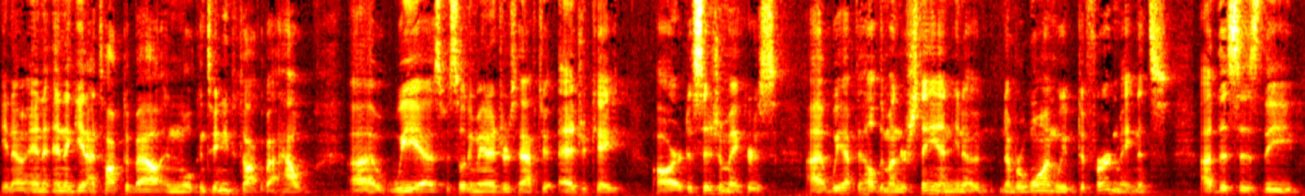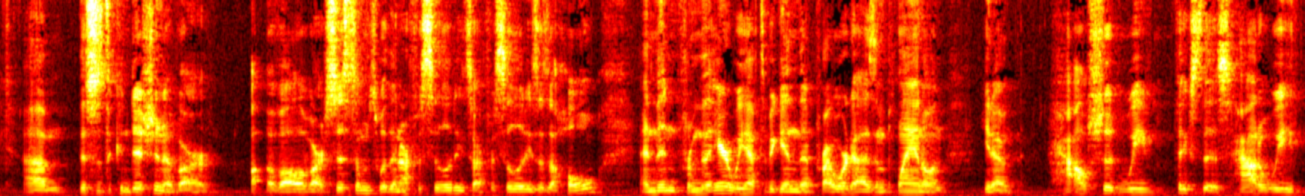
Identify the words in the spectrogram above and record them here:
You know, and and again, I talked about and we'll continue to talk about how uh, we as facility managers have to educate our decision makers uh, we have to help them understand. You know, number one, we've deferred maintenance. Uh, this is the um, this is the condition of our of all of our systems within our facilities, our facilities as a whole, and then from there we have to begin to prioritize and plan on, you know, how should we fix this? How do we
